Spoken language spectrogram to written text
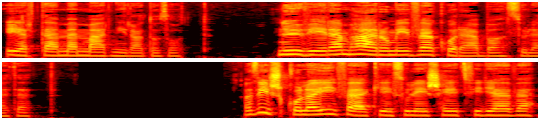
Értelmem már nyiradozott. Nővérem három évvel korábban született. Az iskolai felkészüléseit figyelve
